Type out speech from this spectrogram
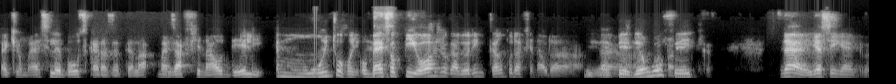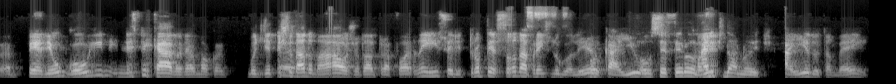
é que o Messi levou os caras até lá, mas a final dele é muito ruim. O Messi é o pior jogador em campo da final da. da perdeu um gol feito. Né? E assim, é, perdeu um gol inexplicável, né? Uma, podia ter é. chutado mal, chutado para fora, nem isso. Ele tropeçou na frente do goleiro, caiu. Ou o Seferovic da noite. Caído também.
